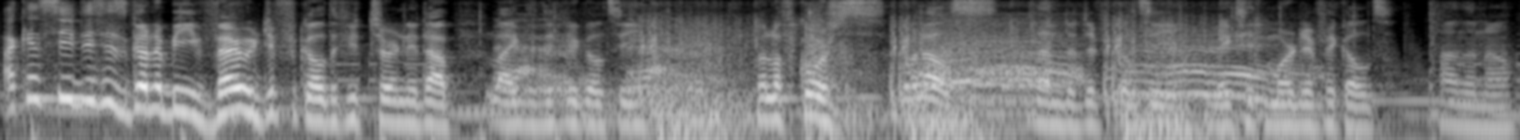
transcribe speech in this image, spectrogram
I can see this is gonna be very difficult if you turn it up, like the difficulty. Well, of course, what else than the difficulty makes it more difficult? I don't know.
